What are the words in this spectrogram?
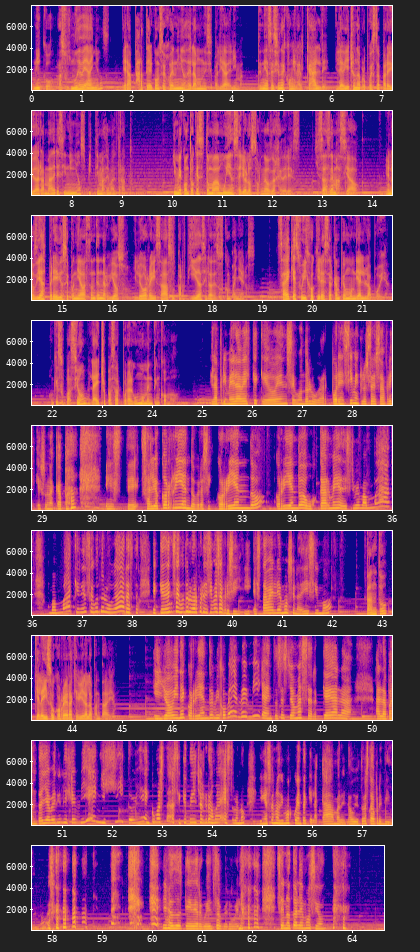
Nico, a sus nueve años, era parte del Consejo de Niños de la Municipalidad de Lima. Tenía sesiones con el alcalde y le había hecho una propuesta para ayudar a madres y niños víctimas de maltrato. Y me contó que se tomaba muy en serio los torneos de ajedrez, quizás demasiado. En los días previos se ponía bastante nervioso y luego revisaba sus partidas y las de sus compañeros. Sabe que su hijo quiere ser campeón mundial y lo apoya, aunque su pasión la ha hecho pasar por algún momento incómodo la primera vez que quedó en segundo lugar, por encima incluso de Safris, que es una capa, este, salió corriendo, pero así corriendo, corriendo a buscarme y a decirme, mamá, mamá, quedé en segundo lugar, eh, quedé en segundo lugar por encima de Safris. Y, y estaba él emocionadísimo. Tanto que le hizo correr a que viera la pantalla. Y yo vine corriendo y me dijo, ven, ven, mira. Entonces yo me acerqué a la, a la pantalla a ver y le dije, bien, hijito, bien, ¿cómo estás? ¿Y qué te ha dicho el gran maestro, no? Y en eso nos dimos cuenta que la cámara, el audio, todo estaba prendido, ¿no? y no sé qué vergüenza, pero bueno, se notó la emoción.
